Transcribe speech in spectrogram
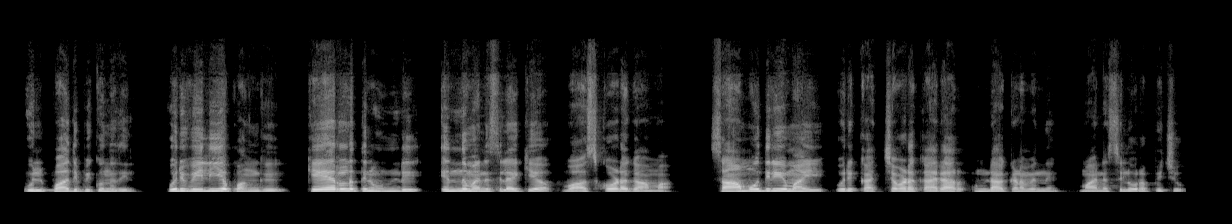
ഉൽപ്പാദിപ്പിക്കുന്നതിൽ ഒരു വലിയ പങ്ക് കേരളത്തിന് ഉണ്ട് എന്ന് മനസ്സിലാക്കിയ വാസ്കോഡ ഗാമ സാമൂതിരിയുമായി ഒരു കച്ചവട കരാർ ഉണ്ടാക്കണമെന്ന് മനസ്സിൽ ഉറപ്പിച്ചു.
